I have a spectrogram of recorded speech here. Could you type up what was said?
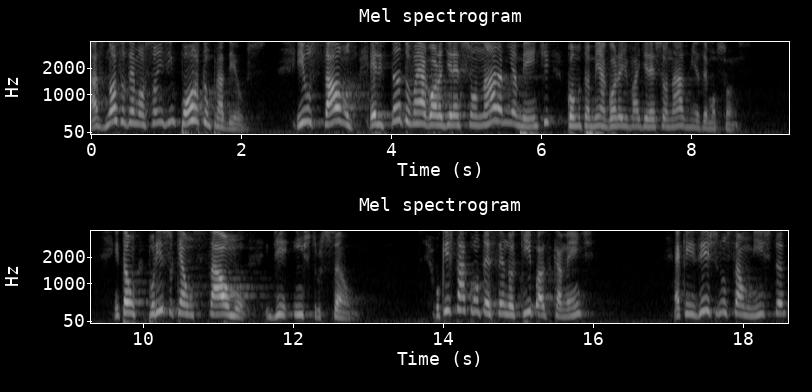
As nossas emoções importam para Deus. E os salmos, eles tanto vai agora direcionar a minha mente, como também agora ele vai direcionar as minhas emoções. Então, por isso que é um salmo de instrução. O que está acontecendo aqui, basicamente, é que existe no salmista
